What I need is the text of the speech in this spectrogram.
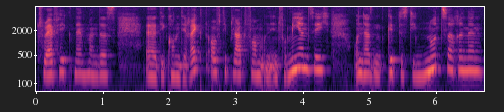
Traffic, nennt man das. Äh, die kommen direkt auf die Plattform und informieren sich und dann gibt es die Nutzerinnen,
